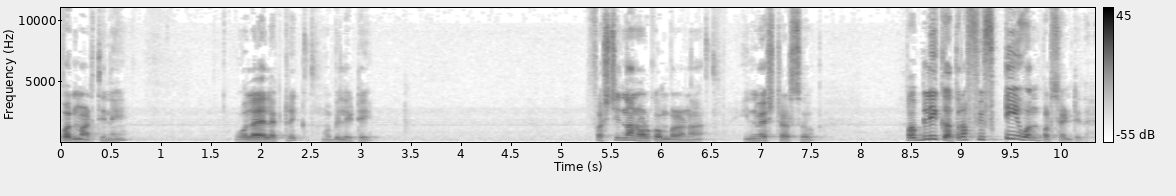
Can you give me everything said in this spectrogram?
ಓಪನ್ ಮಾಡ್ತೀನಿ. Ola Electric Mobility. ಫಸ್ಟಿಂದ ನೋಡ್ಕೊಂಬರೋಣ ಇನ್ವೆಸ್ಟರ್ಸು ಪಬ್ಲಿಕ್ ಹತ್ರ ಫಿಫ್ಟಿ ಒನ್ ಪರ್ಸೆಂಟ್ ಇದೆ.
